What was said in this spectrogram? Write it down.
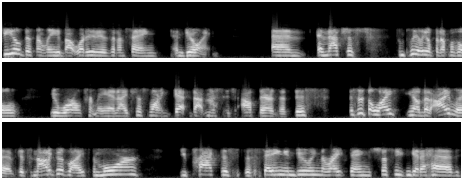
feel differently about what it is that I'm saying and doing. And and that just completely opened up a whole new world for me. And I just want to get that message out there that this this is the life, you know, that I live. It's not a good life. The more you practice the saying and doing the right things just so you can get ahead,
